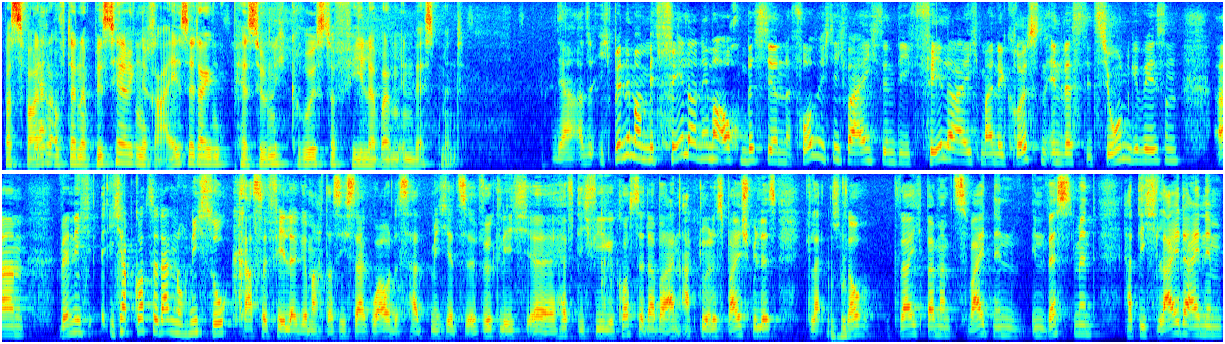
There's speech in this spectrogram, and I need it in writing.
Was war ja. denn auf deiner bisherigen Reise dein persönlich größter Fehler beim Investment? Ja, also ich bin immer mit Fehlern immer auch ein bisschen vorsichtig, weil eigentlich sind die Fehler eigentlich meine größten Investitionen gewesen. Ähm, wenn ich, ich habe Gott sei Dank noch nicht so krasse Fehler gemacht, dass ich sage, wow, das hat mich jetzt wirklich äh, heftig viel gekostet. Aber ein aktuelles Beispiel ist, ich mhm. glaube, gleich bei meinem zweiten Investment hatte ich leider einem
